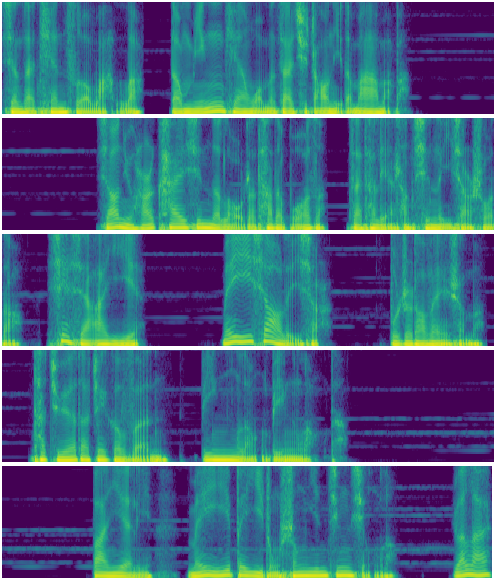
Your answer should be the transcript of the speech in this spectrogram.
现在天色晚了，等明天我们再去找你的妈妈吧。”小女孩开心地搂着他的脖子，在他脸上亲了一下，说道：“谢谢阿姨。”梅姨笑了一下，不知道为什么，她觉得这个吻冰冷冰冷的。半夜里，梅姨被一种声音惊醒了，原来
